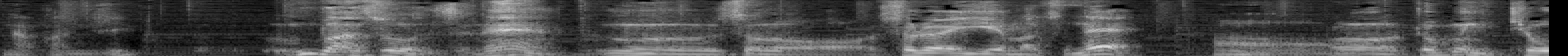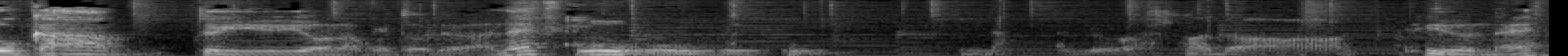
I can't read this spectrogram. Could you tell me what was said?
な感じ？まあそうですね。うん、その、それは言えますね。ああ。うん、特に共感というようなことではね。おうおうおうなるほど。っていうね。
